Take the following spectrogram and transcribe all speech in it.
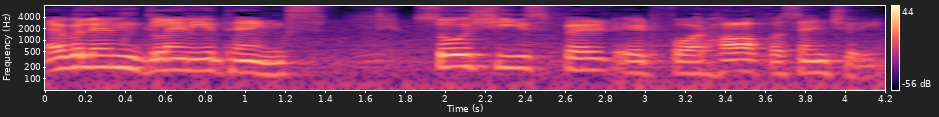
Evelyn Glennie thinks so. She's felt it for half a century.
